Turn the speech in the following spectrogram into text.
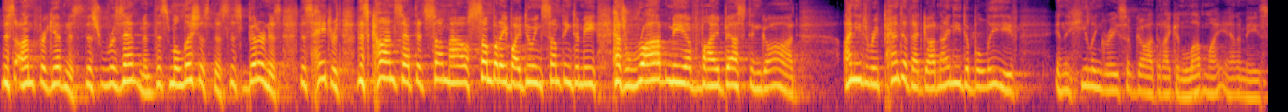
this unforgiveness, this resentment, this maliciousness, this bitterness, this hatred, this concept that somehow somebody, by doing something to me, has robbed me of my best in God. I need to repent of that, God, and I need to believe in the healing grace of God that I can love my enemies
